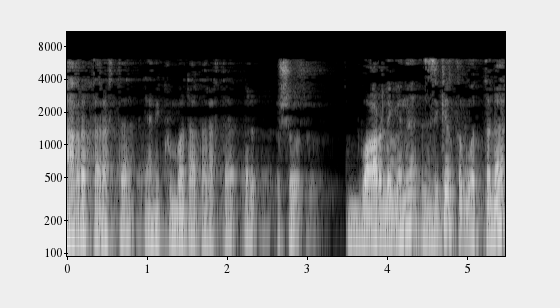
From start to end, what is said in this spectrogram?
mag'rib tarafda ya'ni kunbotar tarafda bir shu borligini zikr qilib o'tdilar.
